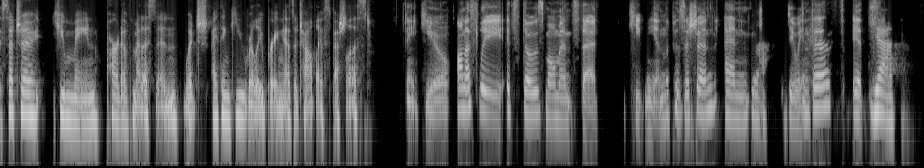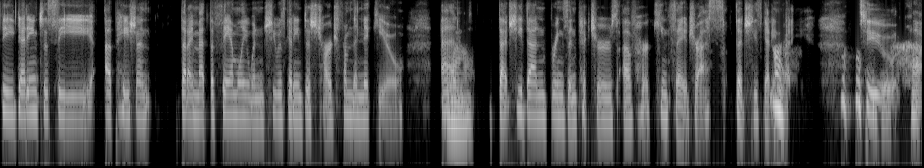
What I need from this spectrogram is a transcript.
such a humane part of medicine, which I think you really bring as a child life specialist. Thank you. Honestly, it's those moments that keep me in the position and yeah. doing this. It's yeah. the getting to see a patient that I met the family when she was getting discharged from the NICU. And wow. that she then brings in pictures of her quince dress that she's getting oh. ready to uh,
